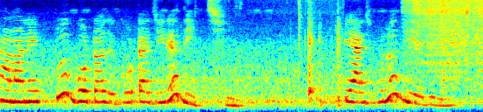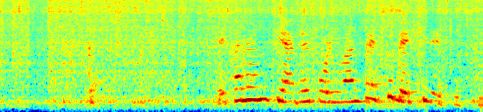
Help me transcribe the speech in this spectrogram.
সামান্য একটু গোটা গোটা জিরে দিচ্ছি। পেঁয়াজগুলো দিয়ে দিলাম। এখানে আমি পেঁয়াজের পরিমাণটা একটু বেশি রেখেছি।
